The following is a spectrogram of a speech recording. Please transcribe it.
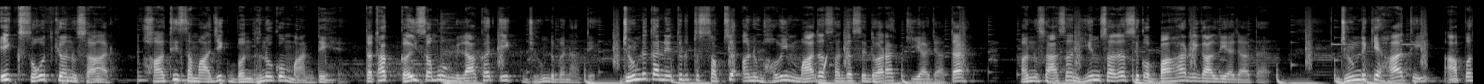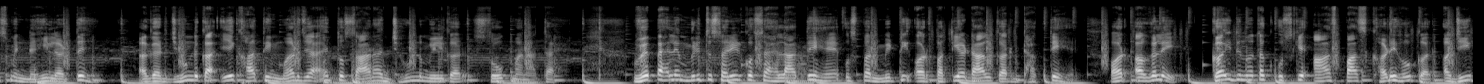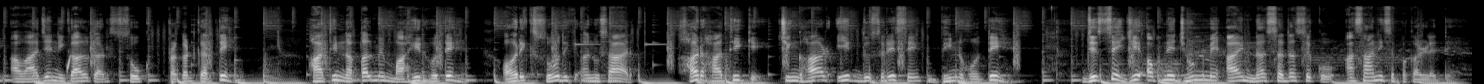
एक शोध के अनुसार, हाथी सामाजिक बंधनों को मानते हैं तथा कई समूह मिलाकर एक झुंड बनाते हैं। झुंड का नेतृत्व सबसे अनुभवी मादा सदस्य द्वारा किया जाता है। अनुशासनहीन सदस्य को बाहर निकाल दिया जाता है। झुंड के हाथी आपस में नहीं लड़ते हैं। अगर झुंड का एक हाथी मर जाए तो सारा झुंड मिलकर शोक मनाता है। वे पहले मृत शरीर को सहलाते हैं, उस पर मिट्टी और पतिया डालकर ढकते हैं और अगले कई दिनों तक उसके आसपास खड़े होकर अजीब आवाज़ें निकालकर शोक प्रकट करते हैं। हाथी नकल में माहिर होते हैं और एक शोध के अनुसार हर हाथी के चिंगाड़ एक दूसरे से भिन्न होते हैं, जिससे ये अपने झुंड में आए नर सदस्य को आसानी से पकड़ लेते हैं।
